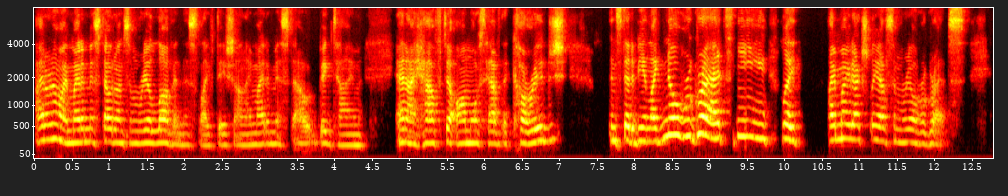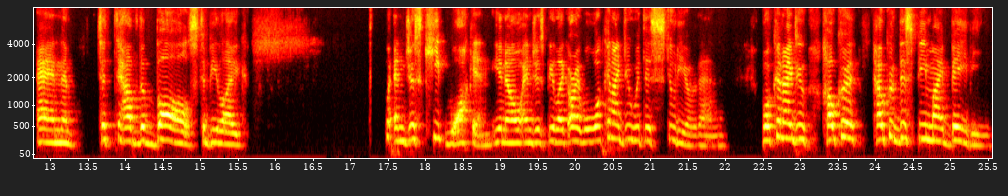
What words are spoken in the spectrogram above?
I don't know, I might have missed out on some real love in this life, Deshaun. I might have missed out big time. And I have to almost have the courage instead of being like, no regrets, like I might actually have some real regrets. And to, to have the balls to be like, and just keep walking, you know, and just be like, all right, well, what can I do with this studio then? What can i do? How could how could this be my baby?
